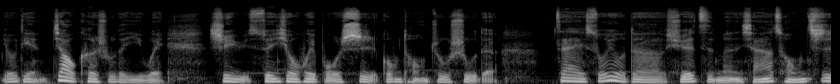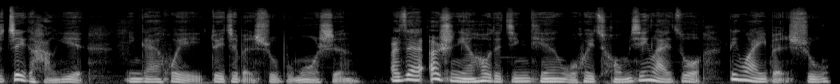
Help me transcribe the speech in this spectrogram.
有点教科书的意味，是与孙秀慧博士共同著述的。在所有的学子们想要从事这个行业，应该会对这本书不陌生。而在二十年后的今天，我会重新来做另外一本书，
